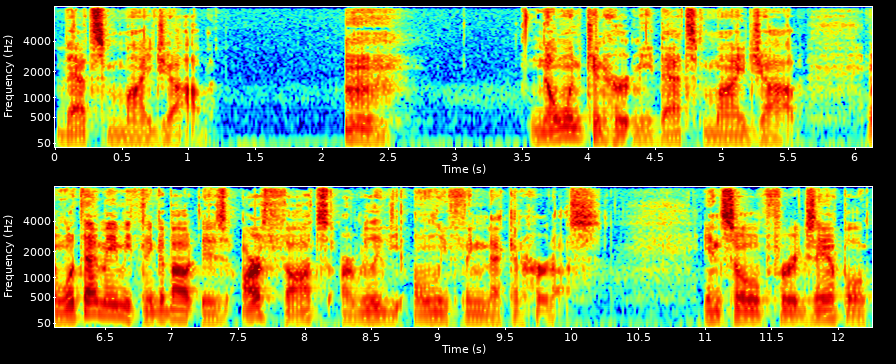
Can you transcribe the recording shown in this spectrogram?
That's my job. Mm no one can hurt me. That's my job. And what that made me think about is our thoughts are really the only thing that can hurt us. And so, for example,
